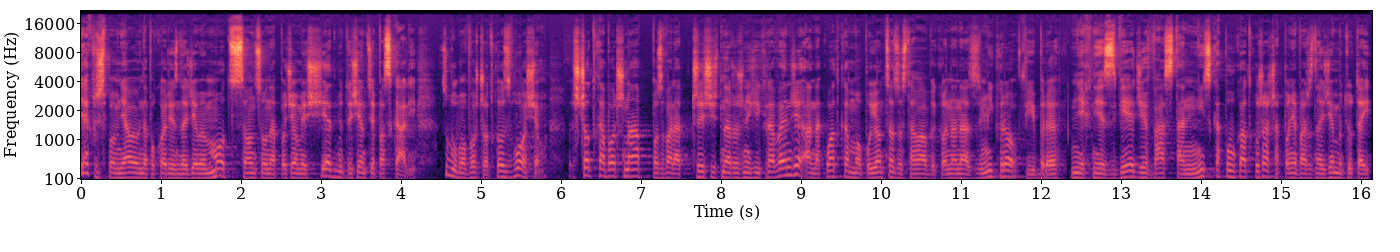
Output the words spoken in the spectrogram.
Jak już wspomniałem, na pokładzie znajdziemy moc sącą na poziomie 7000 paskali z gumową szczotką z włosiem. Szczotka boczna pozwala czyścić narożniki krawędzie, a nakładka mopująca została wykonana z mikrofibry. Niech nie zwiedzie Was ta niska półka odkurzacza, ponieważ znajdziemy tutaj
